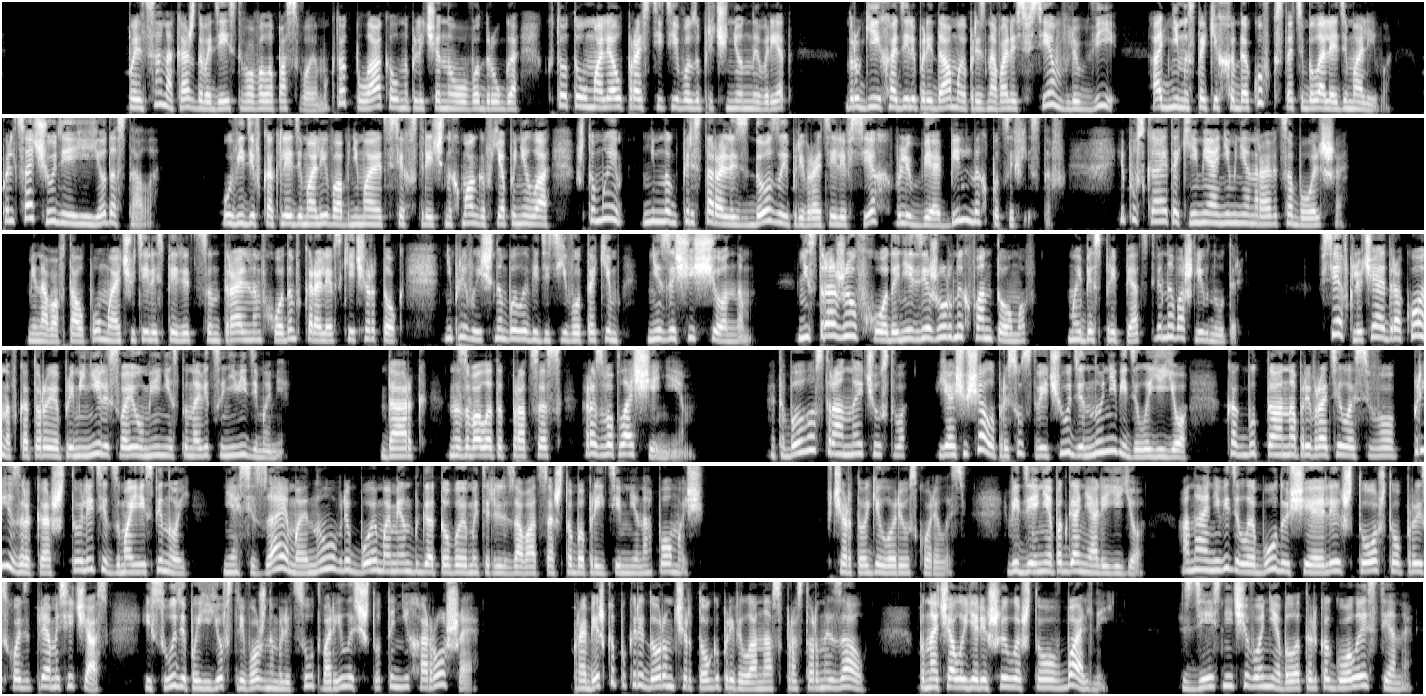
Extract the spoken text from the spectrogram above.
Пыльца на каждого действовала по-своему. Кто-то плакал на плече нового друга, кто-то умолял простить его за причиненный вред. Другие ходили по рядам и признавались всем в любви. Одним из таких ходаков, кстати, была леди Малива. Пыльца чуди ее достала. Увидев, как леди Малива обнимает всех встречных магов, я поняла, что мы немного перестарались с дозой и превратили всех в любвеобильных пацифистов. И пускай такими они мне нравятся больше. Миновав толпу, мы очутились перед центральным входом в королевский чертог. Непривычно было видеть его таким незащищенным. Ни стражи у входа, ни дежурных фантомов. Мы беспрепятственно вошли внутрь. Все, включая драконов, которые применили свое умение становиться невидимыми. Дарк называл этот процесс развоплощением. Это было странное чувство. Я ощущала присутствие чуди, но не видела ее, как будто она превратилась в призрака, что летит за моей спиной, неосязаемая, но в любой момент готовая материализоваться, чтобы прийти мне на помощь. В чертоге Лори ускорилась. Видения подгоняли ее. Она не видела будущее, лишь то, что происходит прямо сейчас, и, судя по ее встревоженному лицу, творилось что-то нехорошее. Пробежка по коридорам чертога привела нас в просторный зал. Поначалу я решила, что в бальный. Здесь ничего не было, только голые стены.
